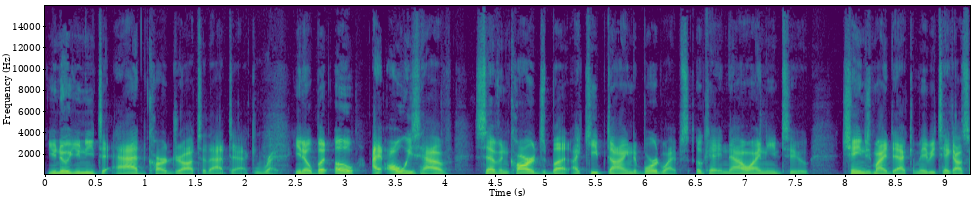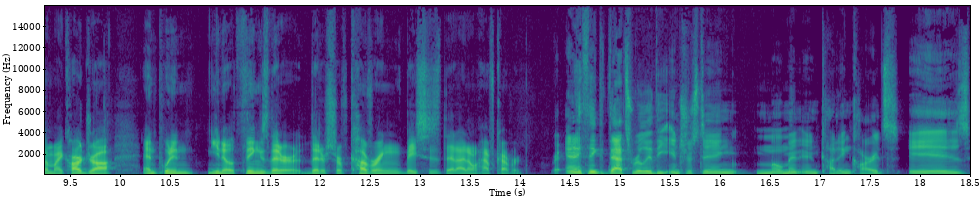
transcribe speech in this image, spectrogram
you know you need to add card draw to that deck. Right. You know, but oh, I always have seven cards, but I keep dying to board wipes. Okay, now I need to change my deck, maybe take out some of my card draw and put in, you know, things that are that are sort of covering bases that I don't have covered. Right. And I think that's really the interesting moment in cutting cards is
